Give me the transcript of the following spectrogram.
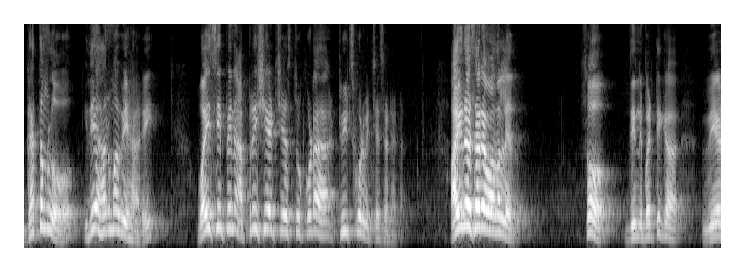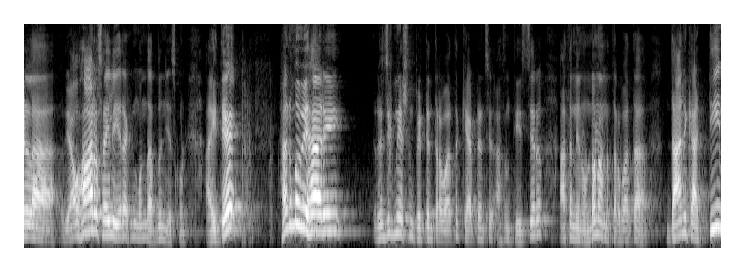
గతంలో ఇదే హనుమ విహారి వైసీపీని అప్రిషియేట్ చేస్తూ కూడా ట్వీట్స్ కూడా ఇచ్చేశాడట అయినా సరే వదలలేదు. సో దీన్ని బట్టి ఇక వీళ్ళ వ్యవహార శైలి ఏ రకంగా ఉందో అర్థం చేసుకోండి. అయితే హనుమ విహారీ రిజిగ్నేషన్ పెట్టిన తర్వాత క్యాప్టెన్సీ అతను తీశారు అతను నేను ఉండను అన్న తర్వాత దానికి ఆ టీం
